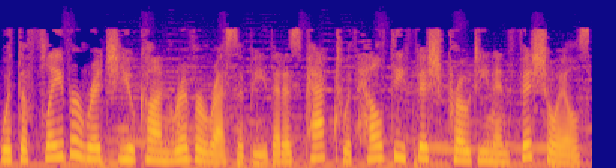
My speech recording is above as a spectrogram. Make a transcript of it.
with the flavor-rich Yukon River recipe that is packed with healthy fish protein and fish oils,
